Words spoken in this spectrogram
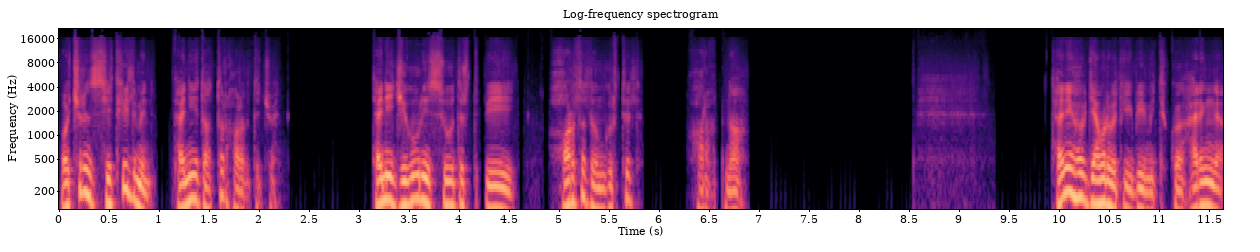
Учир нь сэтгэл минь таны дотор хорогдож байна. Таны жигүүрийн сүүдэрт би хорлол өнгөртөл хорогдноо. Таны хувьд ямар байдгийг би мэдэхгүй. Харин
